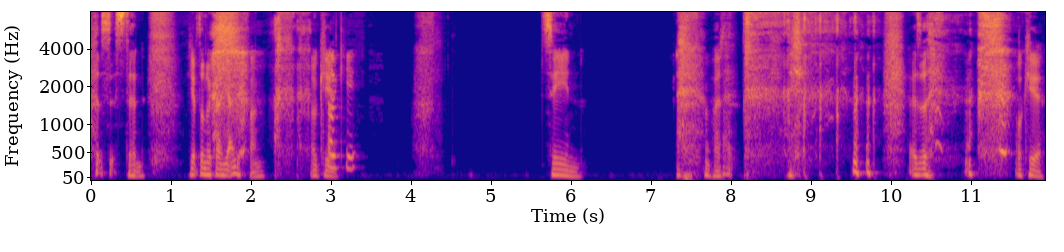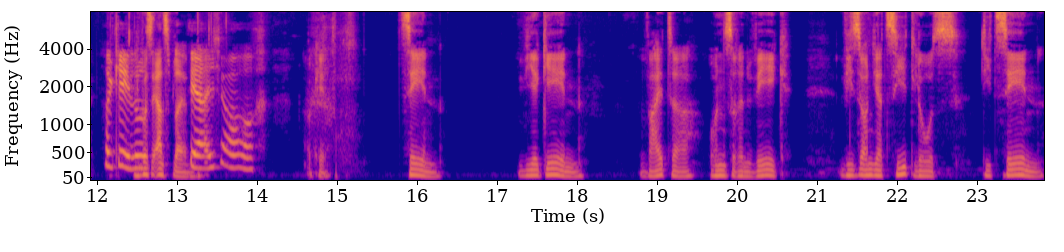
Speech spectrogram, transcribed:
Was ist denn? Ich habe doch noch gar nicht angefangen. Okay. Okay. 10. Warte. also, okay. Okay, Ich muss los. ernst bleiben. Ja, ich auch. Okay. 10. Wir gehen weiter unseren Weg, wie Sonja Zietlos, die zehn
